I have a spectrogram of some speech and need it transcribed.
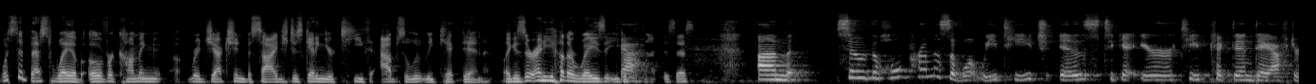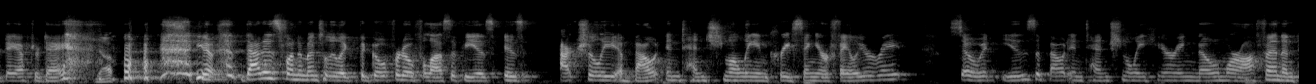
What's the best way of overcoming uh, rejection besides just getting your teeth absolutely kicked in? Like, is there any other ways that you yeah. can practice this? Um, so the whole premise of what we teach is to get your teeth kicked in day after day after day. Yep. you know, that is fundamentally like the go for no philosophy is is actually about intentionally increasing your failure rate. So it is about intentionally hearing no more often. And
